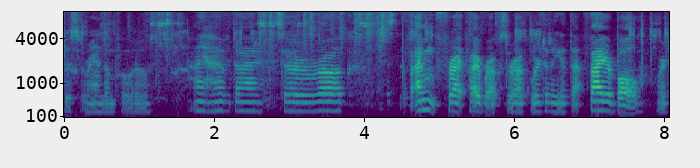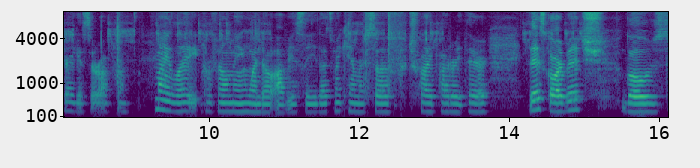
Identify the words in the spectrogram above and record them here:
Just random photos. I have that Ciroc. I'm Fibrox Ciroc. Where did I get that? Fireball. Where did I get Ciroc from? My light for filming window, obviously. That's my camera stuff. Tripod right there. This garbage goes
